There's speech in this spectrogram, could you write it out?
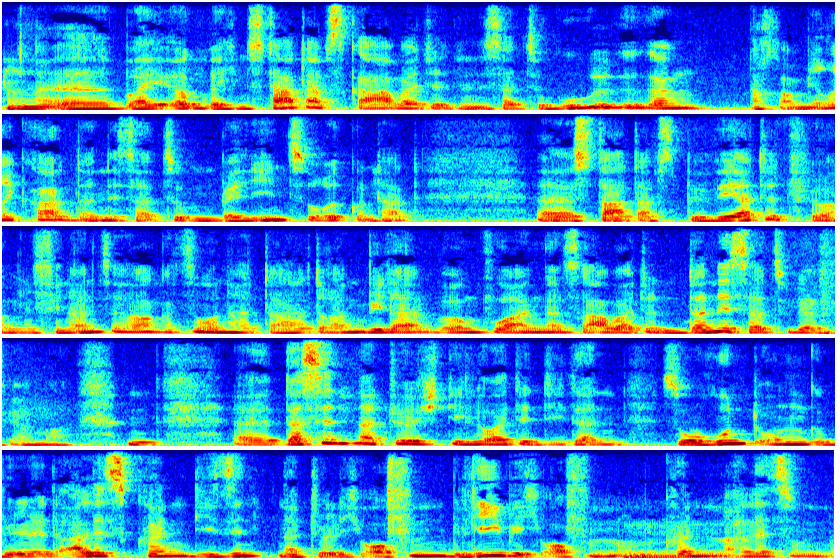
äh, bei irgendwelchen Startups gearbeitet, dann ist er zu Google gegangen, nach Amerika, dann ist er zu Berlin zurück und hat äh, Startups bewertet für eine Finanzorganisation, hat da dran wieder irgendwo anders gearbeitet und dann ist er zu der Firma. Und äh, das sind natürlich die Leute, die dann so rundum gebildet alles können, die sind natürlich offen, beliebig offen und mm. können alles und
